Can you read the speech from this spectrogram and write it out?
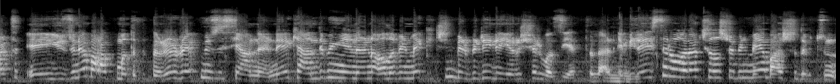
artık e, yüzüne bakmadıkları rap müzisyenlerini kendi bünyelerine alabilmek için birbiriyle yarışır vaziyetteler. E, bireysel olarak çalışabilmeye başladı bütün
